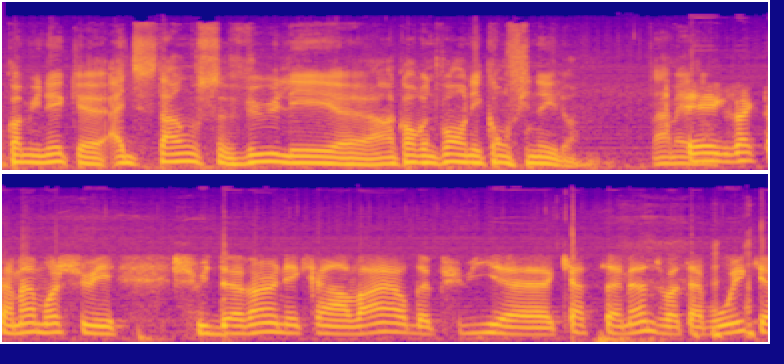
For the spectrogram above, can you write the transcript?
communique euh, à distance, vu les. Euh, encore une fois, on est confiné là. Exactement. Moi, je suis, je suis devant un écran vert depuis quatre semaines. Je vais t'avouer que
